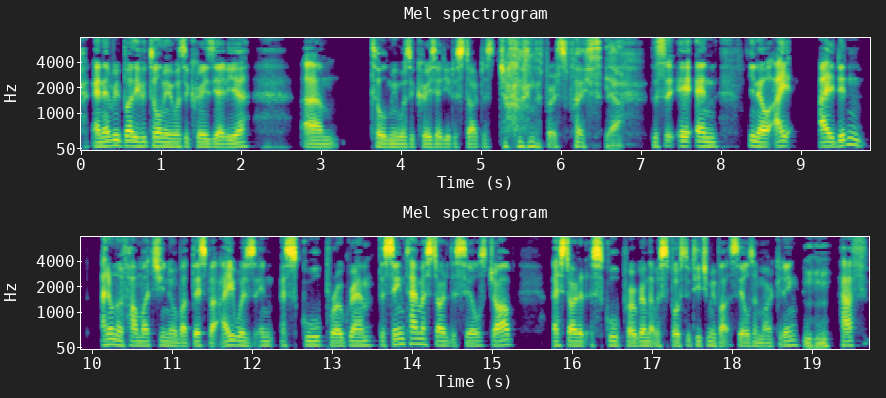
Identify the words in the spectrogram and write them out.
and everybody who told me it was a crazy idea, um, told me it was a crazy idea to start this job in the first place. Yeah. This and you know, I I didn't I don't know how much you know about this, but I was in a school program the same time I started the sales job. I started a school program that was supposed to teach me about sales and marketing. hmm Half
